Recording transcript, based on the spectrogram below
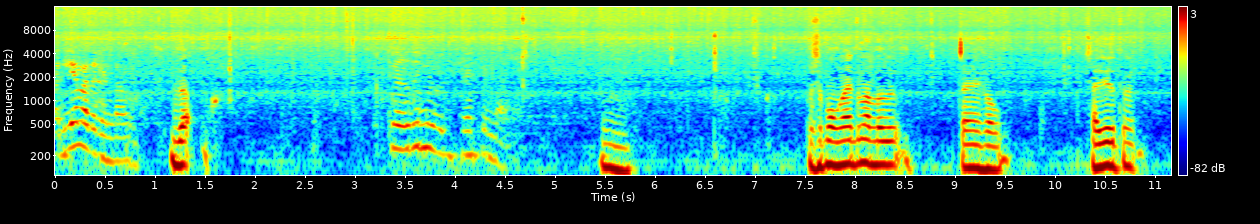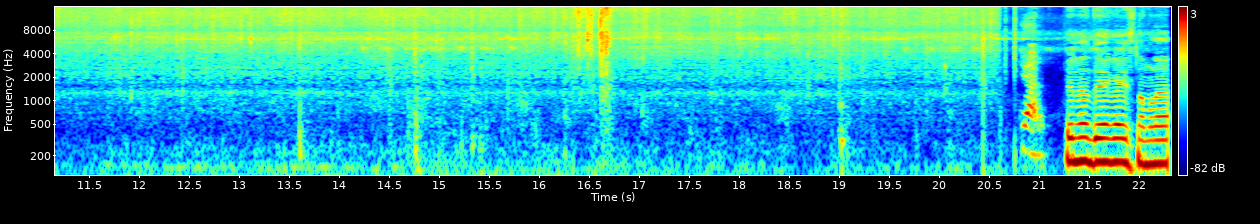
വലിയ മധുരം ഉണ്ടാവും ഇതാ ചെറുതിന് വ്യത്യാസമുണ്ടാവും ഉം. പക്ഷെ പൊങ്ങായിട്ട് നല്ലത് തേങ്ങക്കാവും ശരീരത്തിന് ചാറ്. പിന്നെ ഇത് ഗൈസ് നമ്മളെ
